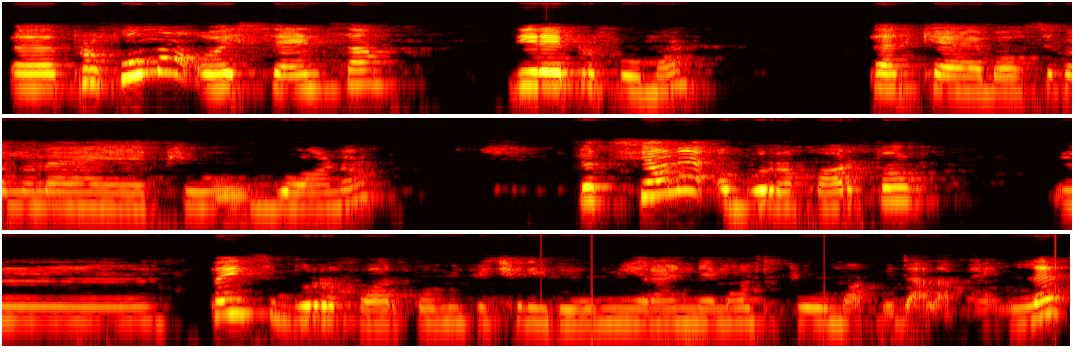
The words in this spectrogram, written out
Uh, profumo o essenza? Direi profumo, perché boh, secondo me è più buono. Lozione o burro corpo? Mm, penso burro corpo, mi piace di più, mi rende molto più morbida la pelle.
